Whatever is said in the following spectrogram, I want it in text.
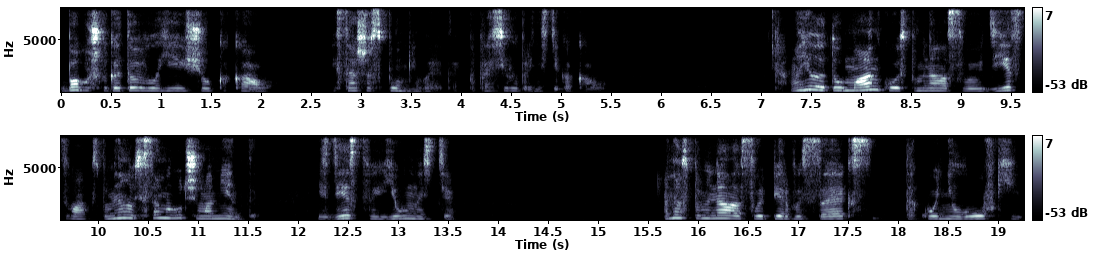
Бабушка готовила ей еще какао. И Саша вспомнила это попросила принести какао. Она ела эту манку вспоминала свое детство, вспоминала все самые лучшие моменты из детства и юности. Она вспоминала свой первый секс, такой неловкий.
